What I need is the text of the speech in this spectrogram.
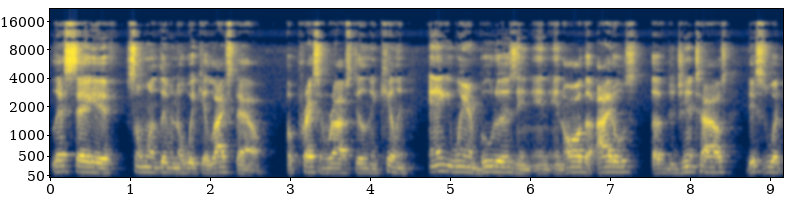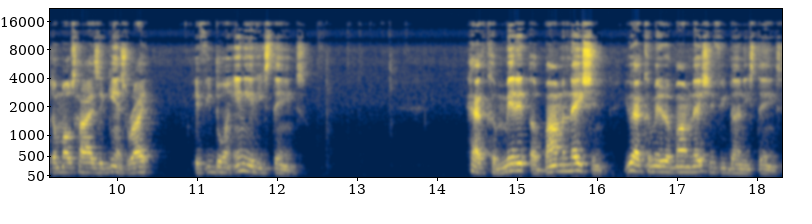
let's say if someone living a wicked lifestyle, oppressing, rob, stealing, and killing, and you wearing Buddhas and, and, and all the idols of the Gentiles, this is what the Most High is against, right? If you're doing any of these things, have committed abomination. You have committed abomination if you've done these things.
